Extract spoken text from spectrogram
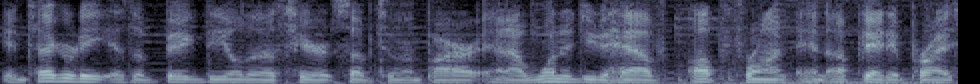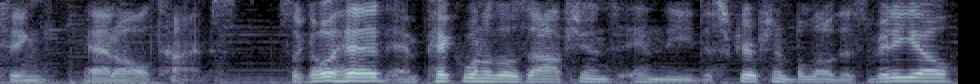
integrity is a big deal to us here at Sub2 Empire, and I wanted you to have upfront and updated pricing at all times. So go ahead and pick one of those options in the description below this video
